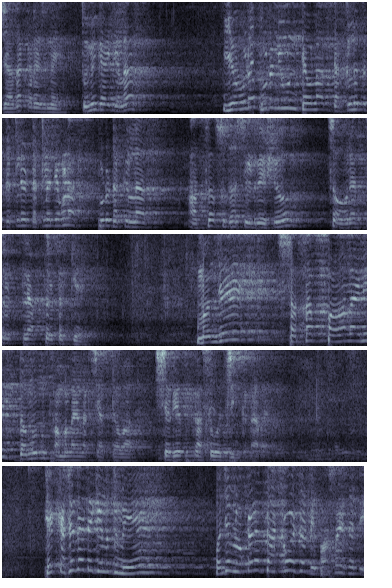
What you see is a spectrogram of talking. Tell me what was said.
ज्यादा करायचं नाही. तुम्ही काय केला एवढं पुढे लिहून ठेवला ढकलत ढकलत ढकलत एवढा पुढे ढकललात. आजचा सुद्धा सीड रेशो चौऱ्याहत्तर त्र्याहत्तर टक्के आहे. म्हणजे ससा पळाला आणि दमून थांबलाय लक्षात ठेवा. शर्यत कासवत जिंकणार आहे. हे कशासाठी केलं तुम्ही म्हणजे लोकांना दाखवायसाठी भासायसाठी.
